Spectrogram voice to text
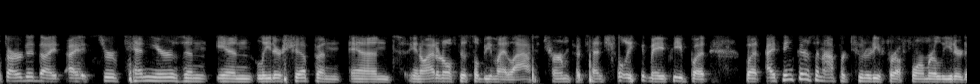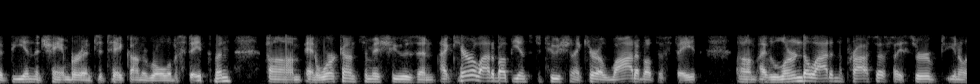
started. I, I served ten years in in leadership, and and you know I don't know if this will be my last term potentially, maybe, but but I think there's an opportunity for a former leader to be in the chamber and to take on the role of a statesman um, and work on some issues. And I care a lot about the institution. I care a lot about the state. Um, I've learned a lot in the process. I served you know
